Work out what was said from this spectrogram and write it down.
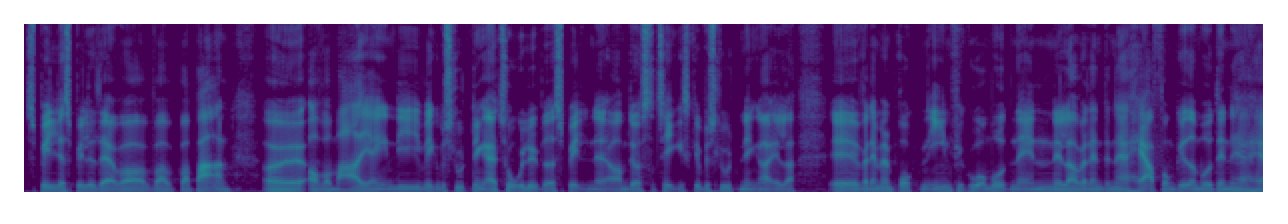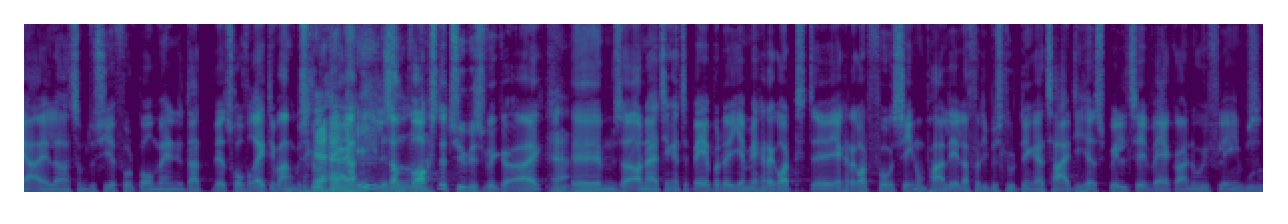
spil, jeg spillede, der var, var, var barn, øh, og hvor meget jeg egentlig, hvilke beslutninger jeg tog i løbet af spillene, og om det var strategiske beslutninger, eller øh, hvordan man brugte den ene figur mod den anden, eller hvordan den her her fungerede mod den her her, eller som du siger, football man, der bliver truffet rigtig mange beslutninger, ja, som voksne typisk vil gøre, ikke? Ja. Øhm, så, og når jeg tænker tilbage på det, jamen jeg kan da godt, øh, jeg kan da godt få se nogle paralleller for de beslutninger, jeg tager i de her spil til, hvad jeg gør nu i Flames. Uh.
